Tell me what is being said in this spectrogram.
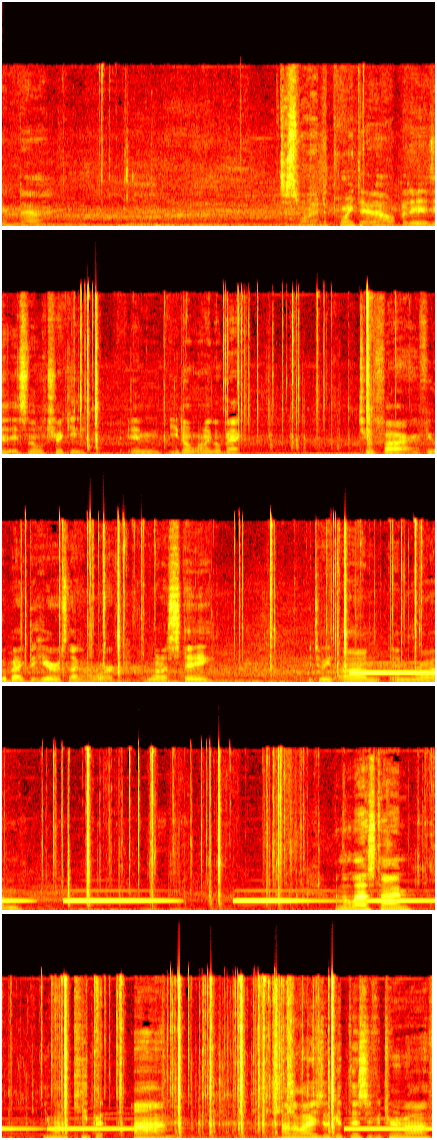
And uh, just wanted to point that out, but it, it's a little tricky, and you don't want to go back too far. If you go back to here, it's not going to work. You want to stay between on and run. And the last time, you want to keep it on. Otherwise, you'll get this. If you turn it off,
